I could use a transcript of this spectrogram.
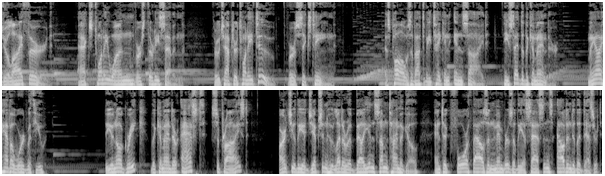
July 3rd, Acts 21, verse 37, through chapter 22, verse 16. As Paul was about to be taken inside, he said to the commander, May I have a word with you? Do you know Greek? The commander asked, surprised. Aren't you the Egyptian who led a rebellion some time ago and took 4,000 members of the assassins out into the desert?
